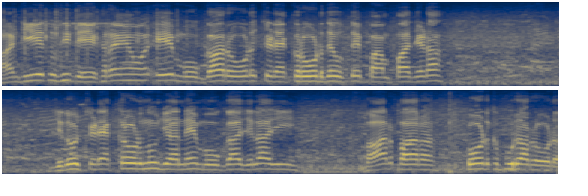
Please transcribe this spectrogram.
ਹਾਂਜੀ, ਇਹ ਤੁਸੀਂ ਦੇਖ ਰਹੇ ਹੋ, ਇਹ ਮੋਗਾ ਰੋਡ, ਚੜੈਕ ਰੋਡ ਦੇ ਉੱਤੇ ਪੰਪ ਆ ਜਿਹੜਾ। ਜਦੋਂ ਚੜੈਕ ਰੋਡ ਨੂੰ ਜਾਂਦੇ ਮੋਗਾ ਜ਼ਿਲ੍ਹਾ ਜੀ, ਬਾਹਰ ਬਾਹਰ, ਕੋਟਕਪੂਰਾ ਰੋਡ।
